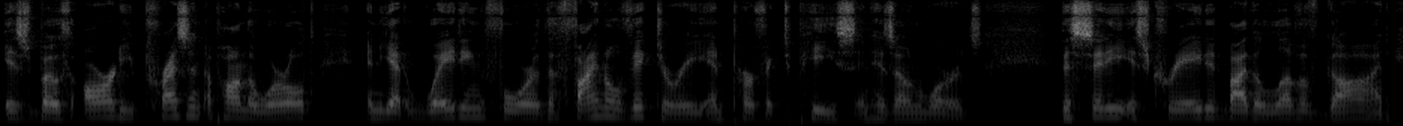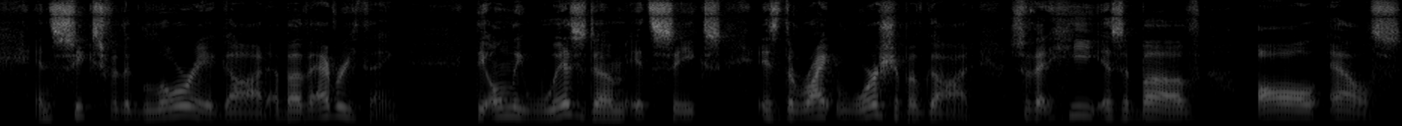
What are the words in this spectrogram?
is both already present upon the world and yet waiting for the final victory and perfect peace, in his own words. The city is created by the love of God and seeks for the glory of God above everything. The only wisdom it seeks is the right worship of God, so that He is above all else.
